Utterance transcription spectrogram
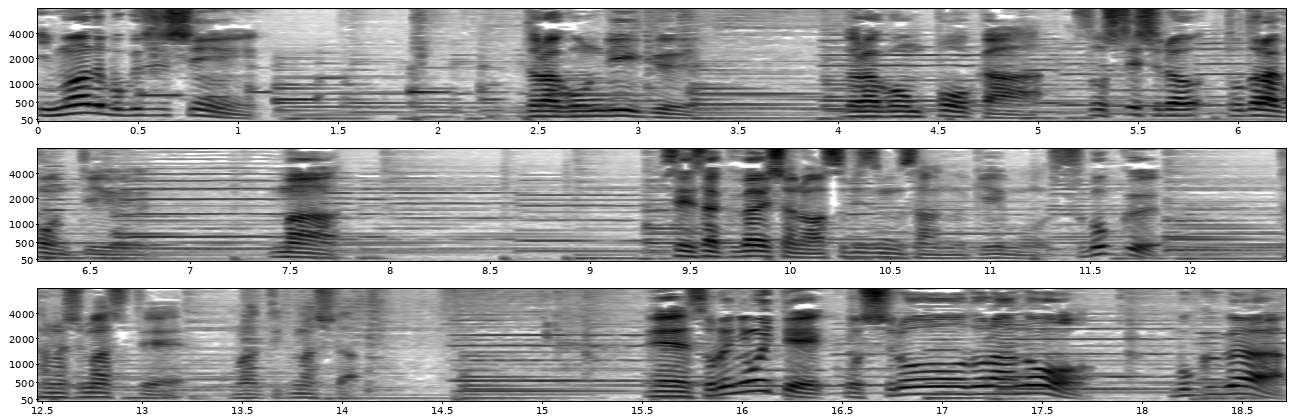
今まで僕自身、ドラゴンリーグ、ドラゴンポーカー、そして白とドラゴンっていう、まあ、制作会社のアスビズムさんのゲームをすごく楽しませてもらってきました、えー、それにおいてこう白ドラの僕が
